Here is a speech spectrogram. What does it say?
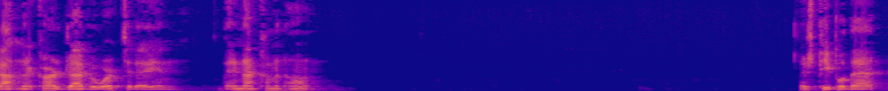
got in their car to drive to work today and they're not coming home. There's people that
